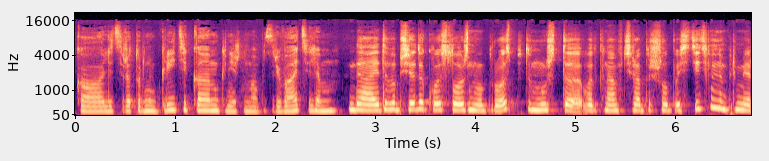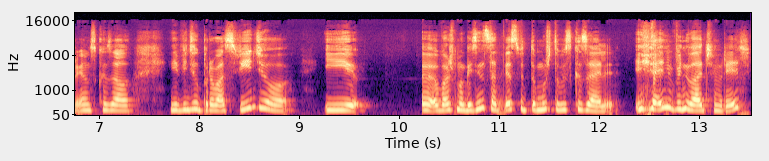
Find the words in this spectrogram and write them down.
к литературным критикам, книжным обозревателям? Да, это вообще такой сложный вопрос, потому что вот к нам вчера пришел посетитель, например, и он сказал, я видел про вас видео, и э, ваш магазин соответствует тому, что вы сказали. И я не поняла, о чем речь.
